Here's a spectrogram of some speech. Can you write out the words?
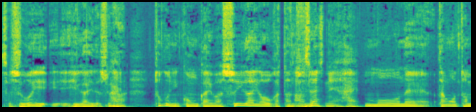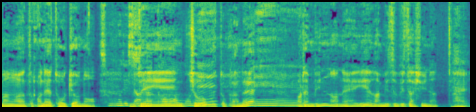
すごい被害ですが、はい、特に今回は水害が多かったんですね。すね。はい、もうね、田子玉川とかね、東京の田園調布とかね、ねえ。ー、あれみんなね、家が水浸しになって、はい、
